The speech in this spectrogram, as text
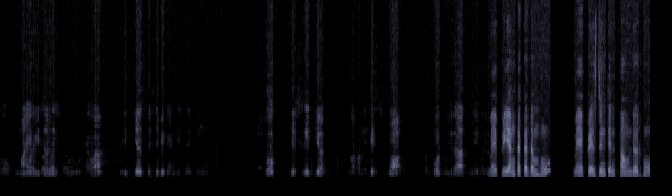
So my vision is to have a region specific anti-snake venom. So this region, not only this small, but whole Gujarat, neighboring मैं प्रियंका कदम हूँ मैं प्रेसिडेंट एंड फाउंडर हूँ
